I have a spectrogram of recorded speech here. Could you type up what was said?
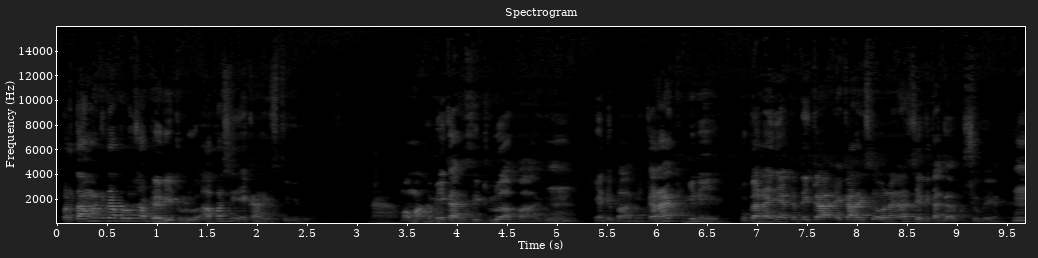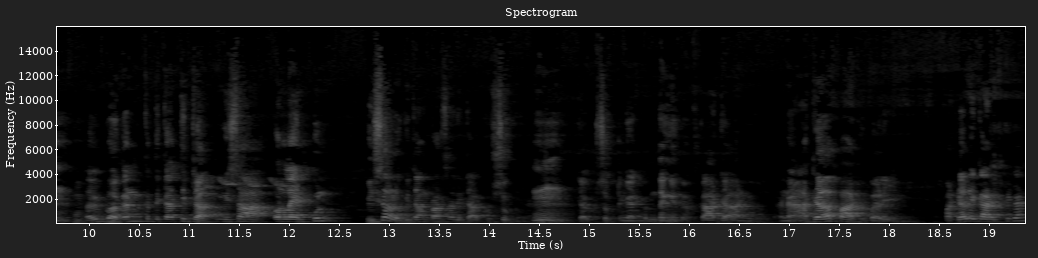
pertama kita perlu sadari dulu apa sih ekaristi gitu nah memahami ekaristi dulu apa gitu, Hmm. yang dipahami karena gini bukan hanya ketika ekaristi online aja kita nggak khusyuk ya Hmm. tapi bahkan ketika tidak bisa online pun bisa loh kita merasa tidak khusyuk ya. Hmm. tidak khusyuk dengan Penting itu. keadaan gitu. Nah, ada apa di balik ini? Padahal ekaristi kan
